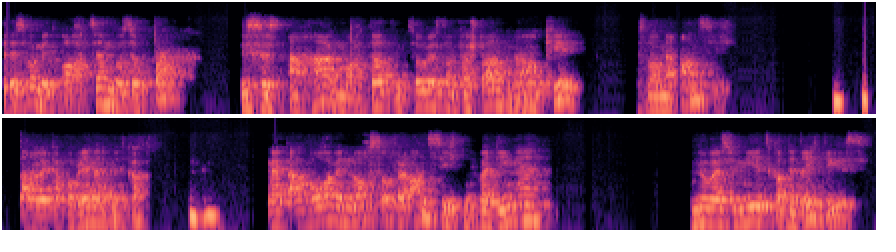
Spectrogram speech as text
das war mit 18, was so pack, ist es Aha gemacht hat und so wirst dann verstanden, ah, okay, das war meine Ansicht. Dann habe ich keine Probleme damit gehabt. Mhm. Ich merke, ah, wo habe ich noch so viele Ansichten über Dinge, nur weil es für mich jetzt gerade nicht richtig ist?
